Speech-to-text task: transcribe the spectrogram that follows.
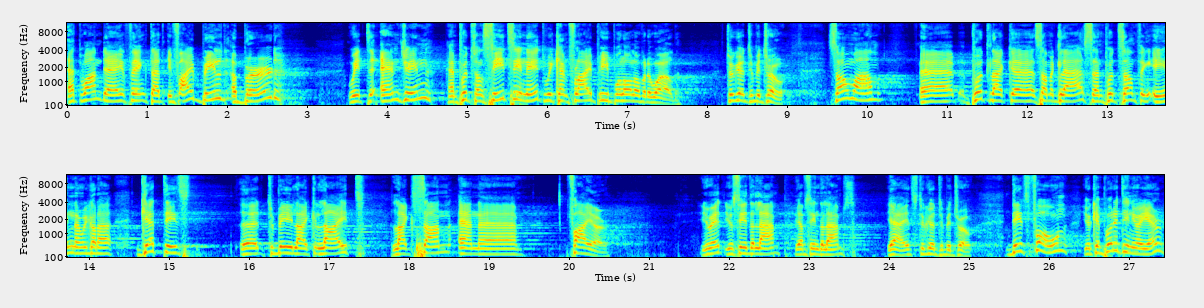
at one day think that if I build a bird with the engine and put some seats in it, we can fly people all over the world. Too good to be true. Someone uh, put like uh, some glass and put something in, and we're gonna get this uh, to be like light, like sun and uh, fire. You, you see the lamp? You have seen the lamps? Yeah, it's too good to be true. This phone, you can put it in your ear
